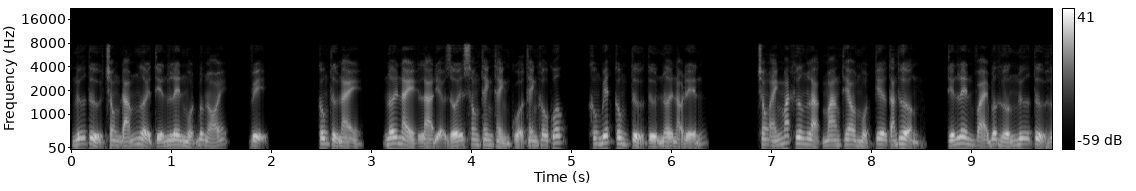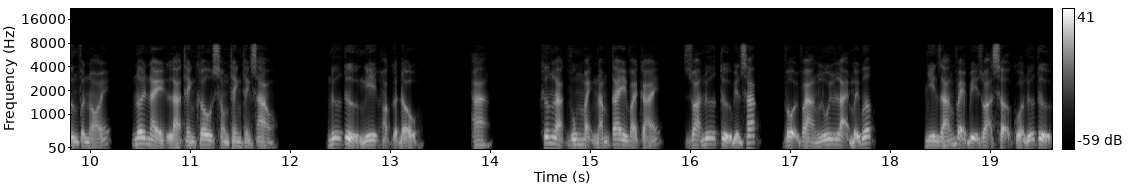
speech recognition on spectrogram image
nữ tử trong đám người tiến lên một bước nói, vị công tử này, nơi này là địa giới song thanh thành của thanh khâu quốc, không biết công tử từ nơi nào đến. Trong ánh mắt hương lạc mang theo một tia tán thưởng, tiến lên vài bước hướng nữ tử hương phân nói nơi này là thanh khâu song thanh thành sao? Nữ tử nghi hoặc gật đầu. A. À. khương lạc vung mạnh nắm tay vài cái, dọa nữ tử biến sắc, vội vàng lui lại mấy bước. Nhìn dáng vẻ bị dọa sợ của nữ tử,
